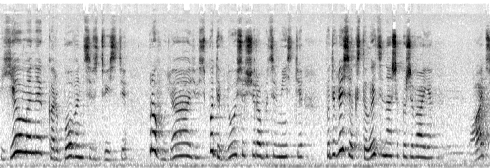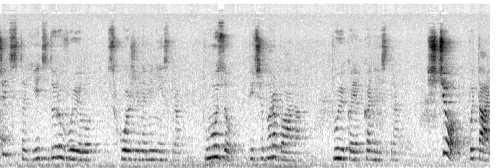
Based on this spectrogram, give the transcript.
є у мене карбованців з двісті. Прогуляюсь, подивлюся, що робиться в місті, подивлюся, як столиця наша поживає. Бачить, стоїть здоровило, схожий на міністра, пузо більше барабана, пика, як каністра. Що? питає.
